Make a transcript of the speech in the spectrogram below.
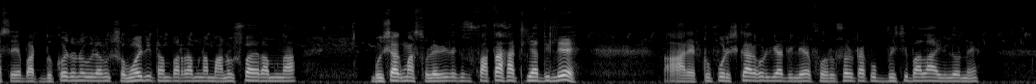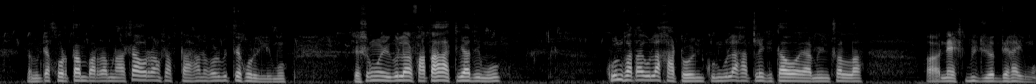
আছে বাট দুঃখজনক আমি সময় দিতাম পারলাম না, মানুষ পাইলাম না। বৈশাখ মাস চলে দিতে কিছু পাতা কাটিয়া দিলে আর একটু পরিষ্কার করিয়া দিলে ফসলটা খুব বেশি বালা আইল নে। আমি এটা করতাম, পারলাম না। আশা করলাম সপ্তাহখানকের ভিতরে করিলিমু যে সময় এগুলার পাতা কাটিয়া দিমু। কোন পাতাগুলা খাটইন, কোনগুলা খাটলে কিতা হয় আমি ইনশাল্লাহ নেক্সট ভিডিওত দেখাইমু।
